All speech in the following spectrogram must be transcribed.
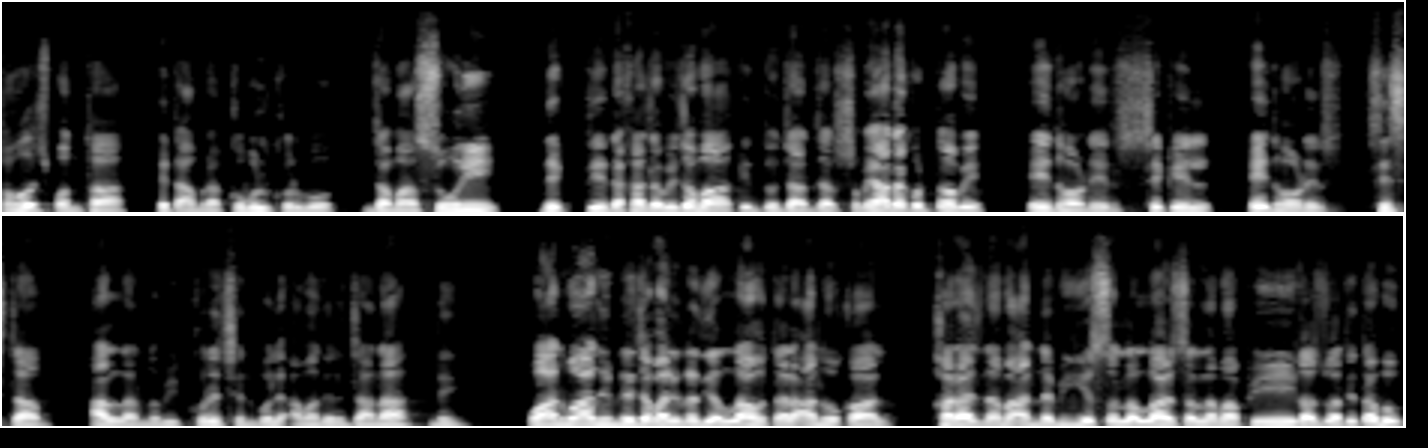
সহজ পন্থা, এটা আমরা কবুল করব। জামা সুরি দেখতে দেখা যাবে জমা, কিন্তু যার যার সময় আদা করতে হবে, এই ধরনের সেকেল, এই ধরনের সিস্টেম আল্লাহ নবী করেছেন বলে আমাদের জানা নেই ওয়ান মুআদ ইবনে জাবাল রাদিয়াল্লাহু তাআলা আনহু قال خرجنا مع النبي صلى الله عليه وسلم في غزوة تبوك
